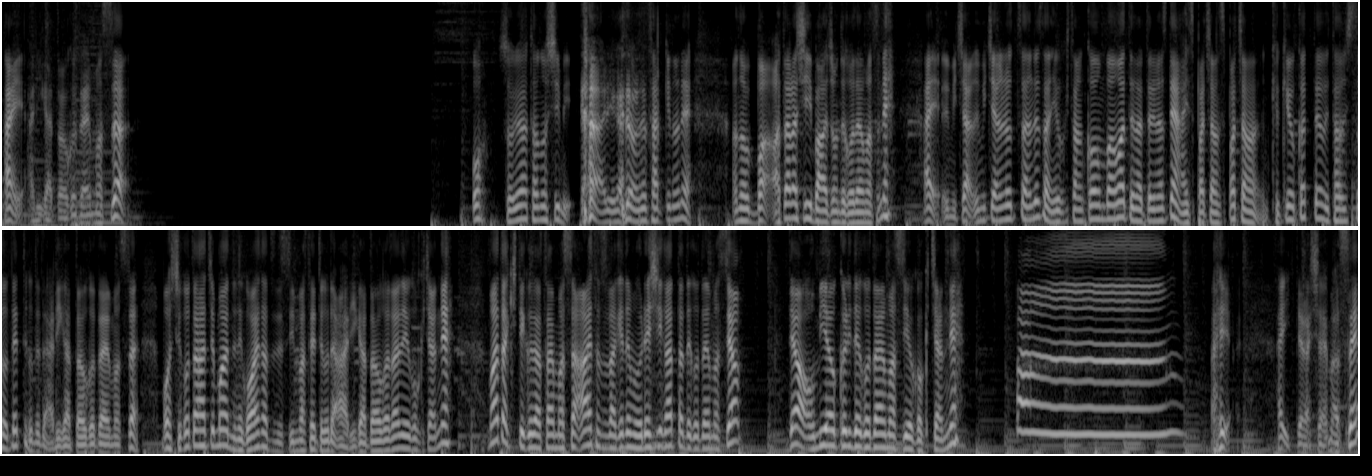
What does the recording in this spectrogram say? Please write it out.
はい、ありがとうございます。おそれは楽しみ。ありがとうございます。さっきのね、あのば新しいバージョンでございますね。はい、海ちゃん、海ちゃん、ルッツさん、ルッツさん、よくさん、こんばんはってなっておりますね。アイスパちゃん、スパちゃん、曲よかったよ、楽しそうでってことでありがとうございます。もう仕事始まるんで、ね、ご挨拶ですいませんってことでありがとうございます。よこきちゃんね。また来てくださいました。挨拶だけでも嬉しかったでございますよ。では、お見送りでございますよ、こきちゃんね。パーンはい。はい、いってらっしゃいませ。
